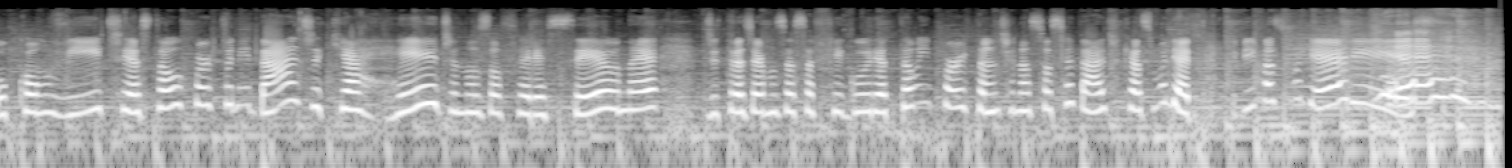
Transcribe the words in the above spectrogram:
o convite, esta oportunidade que a rede nos ofereceu, né, de trazermos essa figura tão importante na sociedade que é as mulheres. E viva as mulheres! É.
